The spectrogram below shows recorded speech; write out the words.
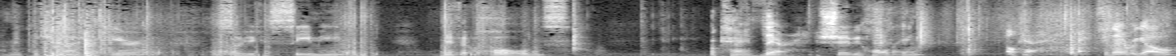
Let me put you guys right here so you can see me. If it holds, okay, there. Should be holding. Okay, so there we go.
